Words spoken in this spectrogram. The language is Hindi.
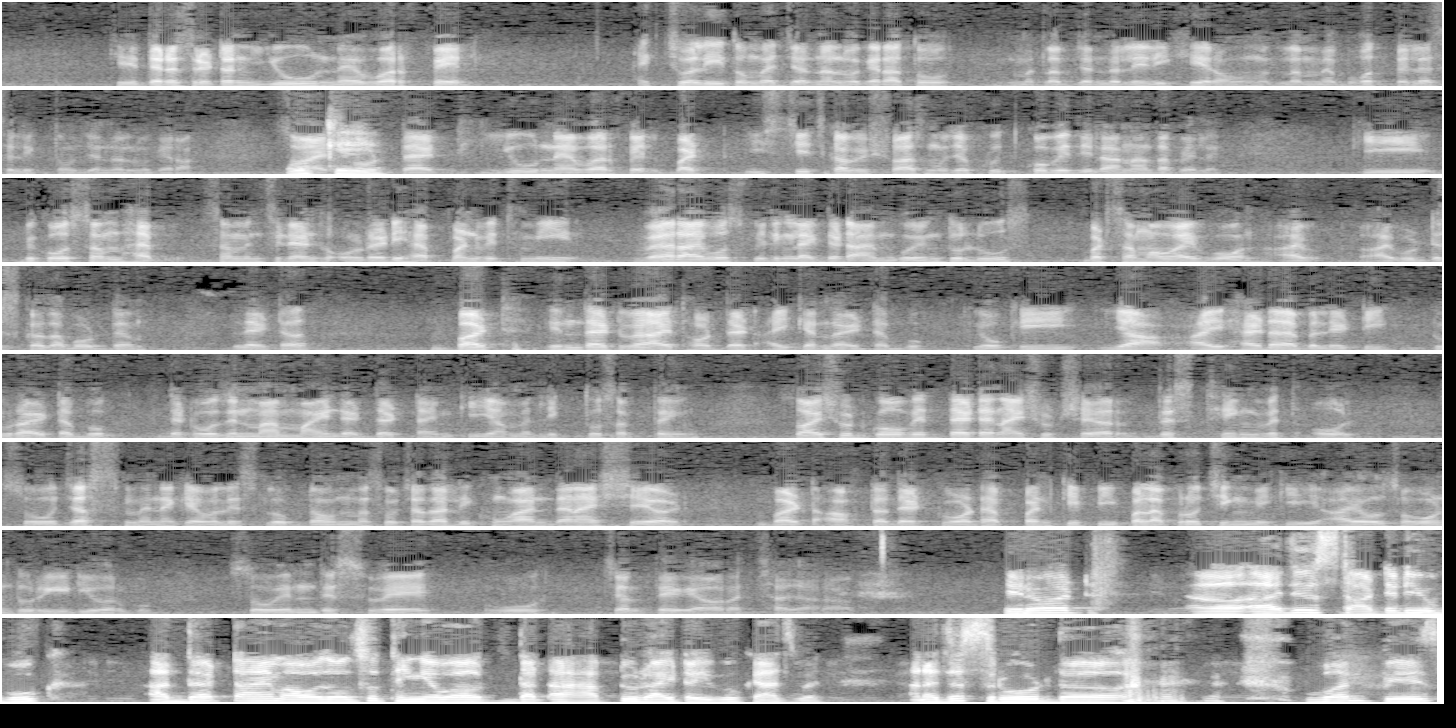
कि there is written you never fail actually तो मैं जर्नल वगैरह तो मतलब जनरली लिख ही रहा हूँ मतलब मैं बहुत पहले से लिखता हूँ जर्नल वगैरह। So I. Thought that you never fail but इस चीज़ का विश्वास मुझे खुद को भी दिलाना था पहले कि because some some incidents already happen with me where I was feeling like that I am going to lose but somehow I won I I would discuss about them later but in that way i thought that i can write a book क्योंकि yeah i had a ability to write a book that was in my mind at that time कि yeah मैं लिख तो सकता ही हूँ so i should go with that and i should share this thing with all so just मैंने केवल इस लॉकडाउन में सोचा था लिखूंगा and then i shared but after that what happened कि people approaching me कि i also want to read your book so in this way वो चलते गया और अच्छा जा रहा You know what? Uh, I just started your book. At that time, I was also thinking about that I have to write a ebook as well, and I just wrote the one page,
